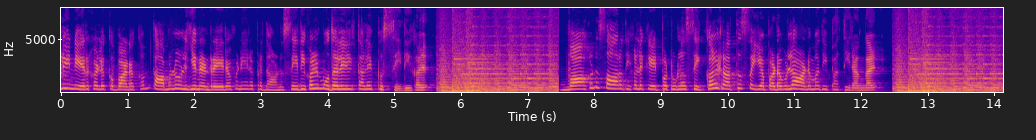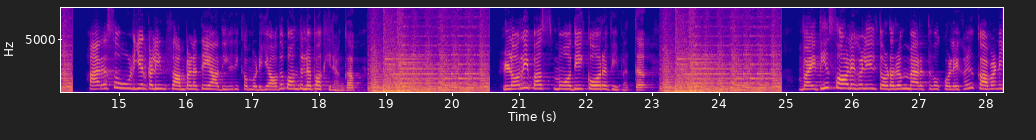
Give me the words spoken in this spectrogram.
தமிழொலி நேர்களுக்கு வணக்கம். தமிழொலியின் என்ற இரவு நேர பிரதான செய்திகள் முதலில் தலைப்பு செய்திகள். வாகன சாரதிகளுக்கு ஏற்பட்டுள்ள சிக்கல் ரத்து செய்யப்படவுள்ள அனுமதி பத்திரங்கள். அரசு ஊழியர்களின் சம்பளத்தை அதிகரிக்க முடியாது பந்துல பகிரங்கம். லொரி பஸ் மோதி கோர விபத்து. வைத்தியசாலைகளில் தொடரும் மருத்துவ கொலைகள் கவன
